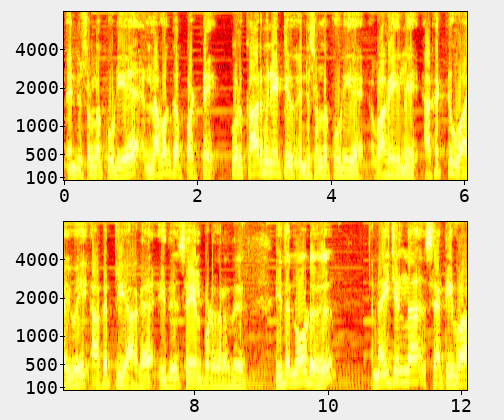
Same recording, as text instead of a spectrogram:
என்று சொல்லக்கூடிய லவங்கப்பட்டை ஒரு கார்மினேட்டிவ் என்று சொல்லக்கூடிய வகையிலே அகட்டு வாயுவை அகற்றியாக இது செயல்படுகிறது. இதனோடு நைஜெல்லா சாட்டிவா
